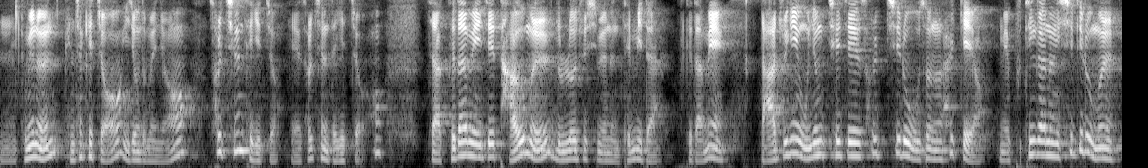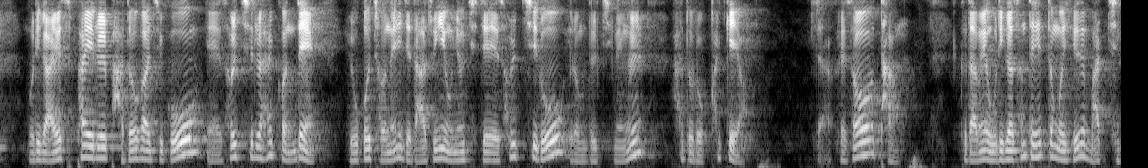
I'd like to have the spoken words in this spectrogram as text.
음, 그러면은 괜찮겠죠? 이 정도면요. 설치는 되겠죠? 예, 설치는 되겠죠? 자그 다음에 이제 다음을 눌러 주시면 됩니다. 그 다음에 나중에 운영체제 설치로 우선은 할게요. 예, 부팅 가능 CD롬을 우리가 iOS 파일을 받아 가지고 예, 설치를 할 건데 요거 전에 이제 나중에 운영체제 설치로 여러분들 진행을 하도록 할게요. 자 그래서 다음. 그 다음에 우리가 선택했던 것이 마침.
